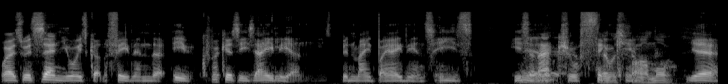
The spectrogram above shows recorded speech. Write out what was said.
Whereas with Zen, you always got the feeling that he, because he's alien, he's been made by aliens. He's he's an actual thinking. far more. Yeah,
